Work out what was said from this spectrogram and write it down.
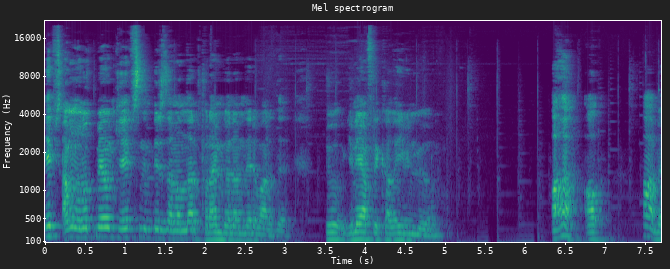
Hepsi, ama unutmayalım ki hepsinin bir zamanlar prime dönemleri vardı. Şu Güney Afrikalıyı bilmiyorum. Aha al, abi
